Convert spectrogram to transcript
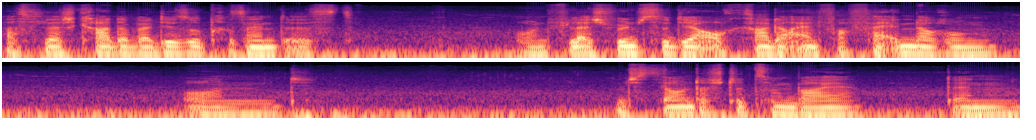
was vielleicht gerade bei dir so präsent ist. Und vielleicht wünschst du dir auch gerade einfach Veränderung und wünschst dir Unterstützung bei. Denn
